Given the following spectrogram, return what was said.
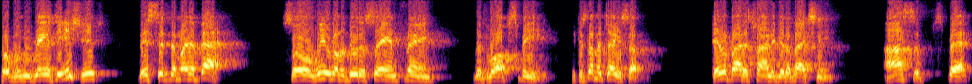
But when we raised the issues, they sent the money back. So we're going to do the same thing with warp speed. Because let me tell you something. Everybody's trying to get a vaccine. I suspect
